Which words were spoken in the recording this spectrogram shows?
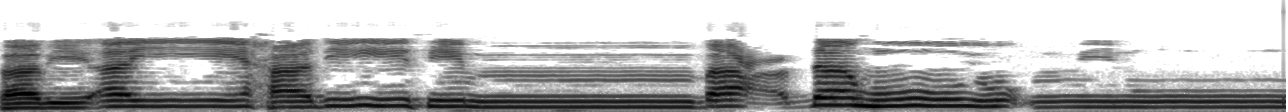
فبأي حديث بعده يؤمنون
